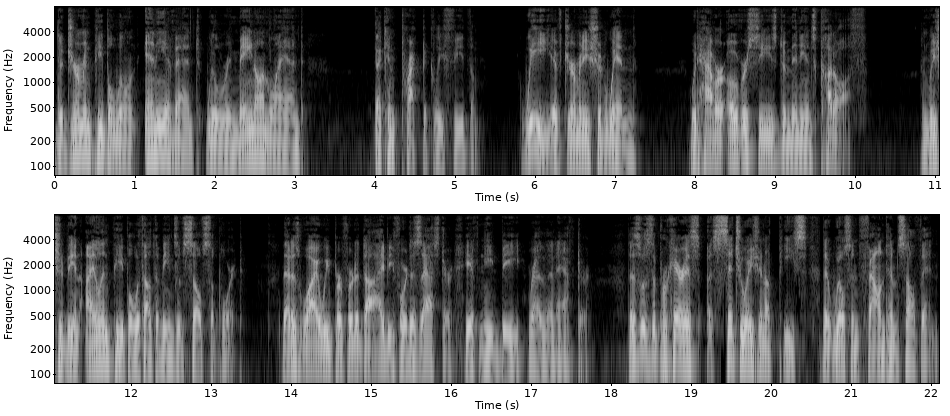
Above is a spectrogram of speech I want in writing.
The German people will in any event will remain on land that can practically feed them. We, if Germany should win, would have our overseas dominions cut off, and we should be an island people without the means of self-support. That is why we prefer to die before disaster, if need be, rather than after. This was the precarious uh, situation of peace that Wilson found himself in.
